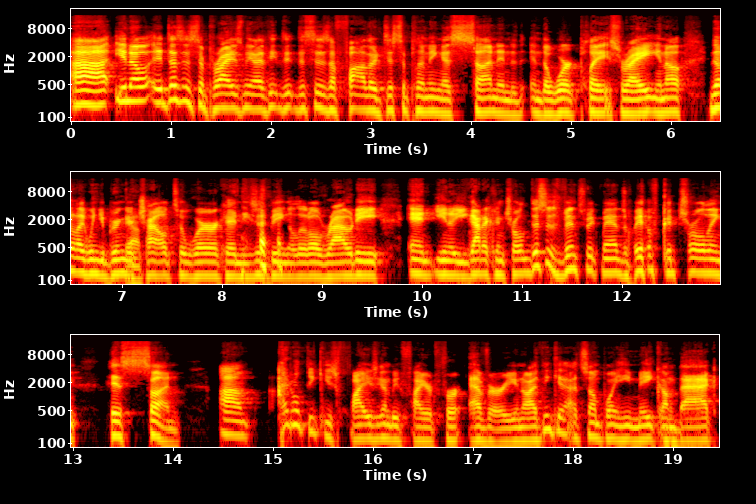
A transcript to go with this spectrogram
Uh, you know, it doesn't surprise me. I think this is a father disciplining his son in in the workplace, right? You know, you know, like when you bring yeah. your child to work and he's just being a little rowdy, and you know, you got to control. This is Vince McMahon's way of controlling his son. Um, I don't think he's fired. He's going to be fired forever. You know, I think at some point he may come back,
